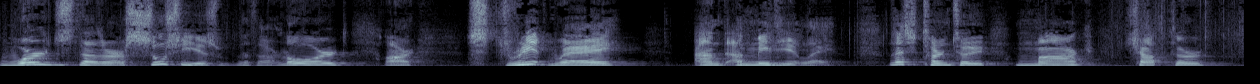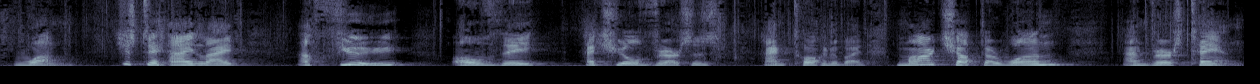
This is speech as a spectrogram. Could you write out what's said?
words that are associated with our Lord are straightway and immediately. Let's turn to Mark chapter 1, just to highlight a few of the actual verses I'm talking about. Mark chapter 1 and verse 10.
